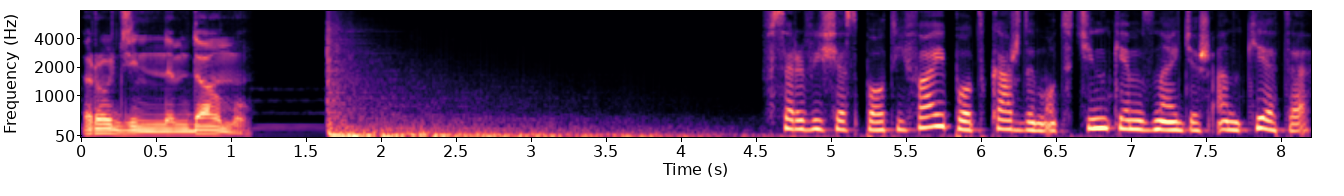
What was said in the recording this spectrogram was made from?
rodzinnym domu. Serwisie Spotify pod każdym odcinkiem znajdziesz ankietę,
